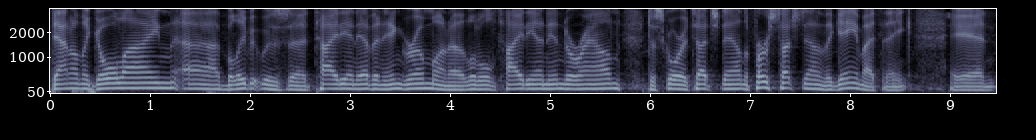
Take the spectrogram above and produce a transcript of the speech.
down on the goal line. Uh, I believe it was uh, tight end Evan Engram on a little tight end end around to score a touchdown, the first touchdown of the game, I think. And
